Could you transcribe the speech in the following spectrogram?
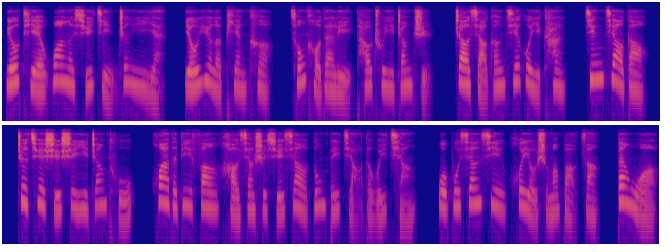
刘铁望了徐锦正一眼，犹豫了片刻，从口袋里掏出一张纸。赵小刚接过一看，惊叫道：“这确实是一张图，画的地方好像是学校东北角的围墙。我不相信会有什么宝藏，但我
